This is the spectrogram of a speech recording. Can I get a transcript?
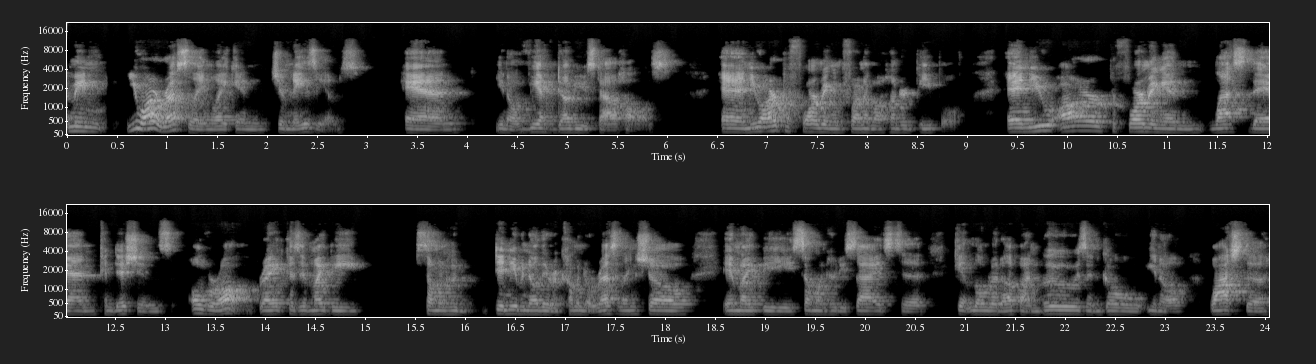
I mean, you are wrestling like in gymnasiums and, you know, VFW style halls. and you are performing in front of 100 people and you are performing in less than conditions overall, right? Because it might be someone who didn't even know they were coming to a wrestling show. It might be someone who decides to get loaded up on booze and go, you know, watch the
